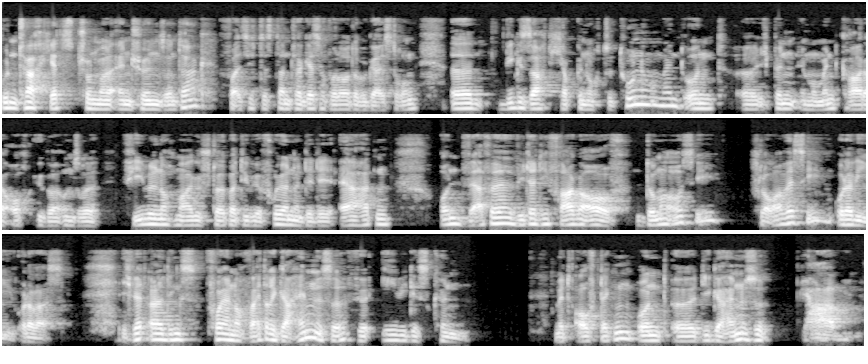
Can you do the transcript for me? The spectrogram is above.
Guten Tag, jetzt schon mal einen schönen Sonntag, falls ich das dann vergesse vor lauter Begeisterung. Äh, wie gesagt, ich habe genug zu tun im Moment und äh, ich bin im Moment gerade auch über unsere Fibel nochmal gestolpert, die wir früher in der DDR hatten und werfe wieder die Frage auf, dummer aus sie, schlauer sie oder wie oder was? Ich werde allerdings vorher noch weitere Geheimnisse für ewiges Können mit aufdecken und äh, die Geheimnisse, ja,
